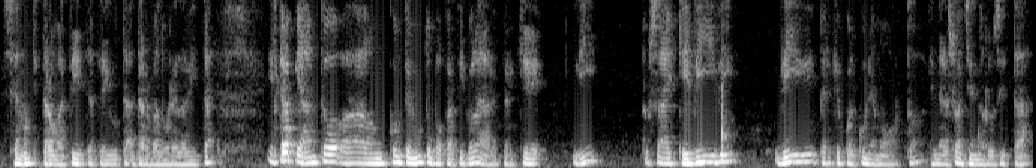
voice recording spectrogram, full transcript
se non ti traumatizza, ti aiuta a dare valore alla vita. Il trapianto ha un contenuto un po' particolare perché lì tu sai che vivi, vivi perché qualcuno è morto e nella sua generosità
